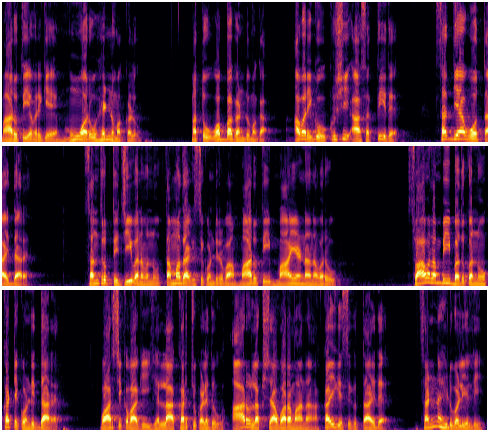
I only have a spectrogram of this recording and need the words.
ಮಾರುತಿಯವರಿಗೆ ಮೂವರು ಹೆಣ್ಣು ಮಕ್ಕಳು ಮತ್ತು ಒಬ್ಬ ಗಂಡು ಮಗ. ಅವರಿಗೂ ಕೃಷಿ ಆಸಕ್ತಿ ಇದೆ. ಸದ್ಯ ಓದ್ತಾ ಇದ್ದಾರೆ. ಸಂತೃಪ್ತಿ ಜೀವನವನ್ನು ತಮ್ಮದಾಗಿಸಿಕೊಂಡಿರುವ ಮಾರುತಿ ಮಾಯಣ್ಣನವರು ಸ್ವಾವಲಂಬಿ ಬದುಕನ್ನು ಕಟ್ಟಿಕೊಂಡಿದ್ದಾರೆ. ವಾರ್ಷಿಕವಾಗಿ ಎಲ್ಲ ಖರ್ಚು ಕಳೆದು ಆರು ಲಕ್ಷ ವರಮಾನ ಕೈಗೆ ಸಿಗುತ್ತಾ ಇದೆ. ಸಣ್ಣ ಹಿಡುವಳಿಯಲ್ಲಿ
